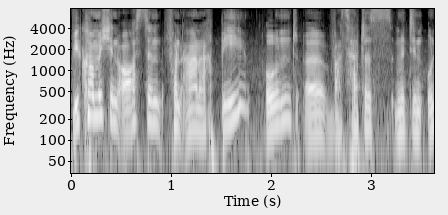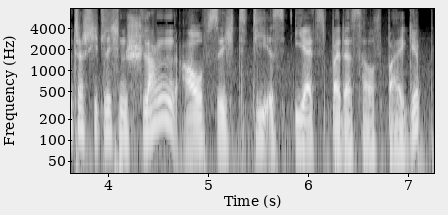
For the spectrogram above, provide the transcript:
Wie komme ich in Austin von A nach B und äh, was hat es mit den unterschiedlichen Schlangen auf sich, die es jetzt bei der South by gibt?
